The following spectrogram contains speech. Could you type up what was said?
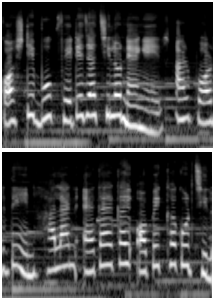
কষ্টে বুক ফেটে যাচ্ছিল ন্যাংয়ের। আর পরদিন হালান একা একাই অপেক্ষা করছিল।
